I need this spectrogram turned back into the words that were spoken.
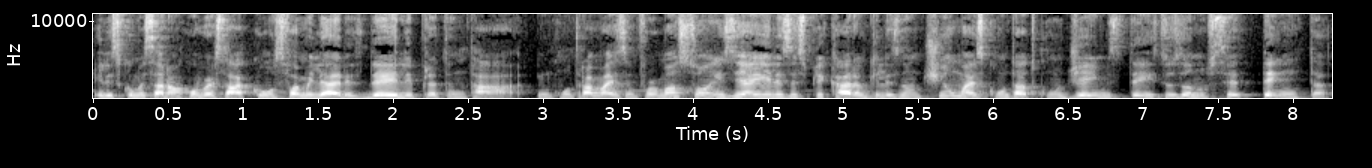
eles começaram a conversar com os familiares dele para tentar encontrar mais informações, e aí eles explicaram que eles não tinham mais contato com o James desde os anos 70.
